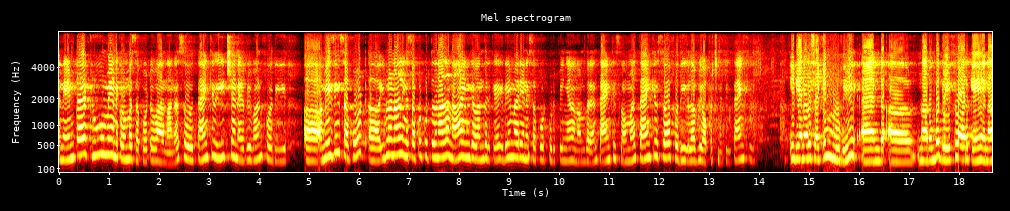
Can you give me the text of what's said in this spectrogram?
அந்த என்டையர் க்ரூவுமே எனக்கு ரொம்ப சப்போர்ட்டிவாக இருந்தாங்க. So thank you each and every one for the amazing support இவ்வளோ நாள் நீங்கள் சப்போர்ட் கொடுத்ததுனால தான் நான் இங்கே வந்திருக்கேன். இதே மாதிரி எனக்கு சப்போர்ட் கொடுப்பீங்கன்னு நான் நம்புகிறேன் thank you so much thank you sir for the lovely opportunity thank you இது என்னோட செகண்ட் மூவி அண்ட் நான் ரொம்ப கிரேட்ஃபுல்லாக இருக்கேன். ஏன்னா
